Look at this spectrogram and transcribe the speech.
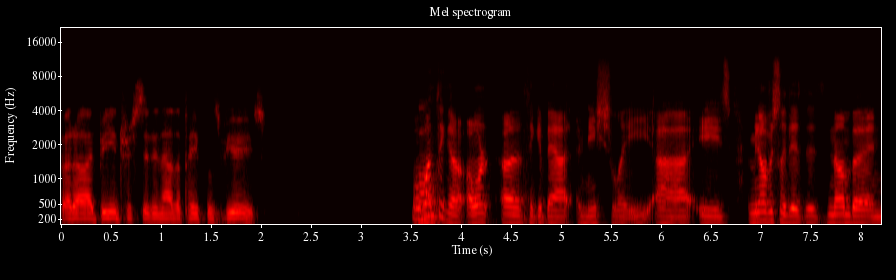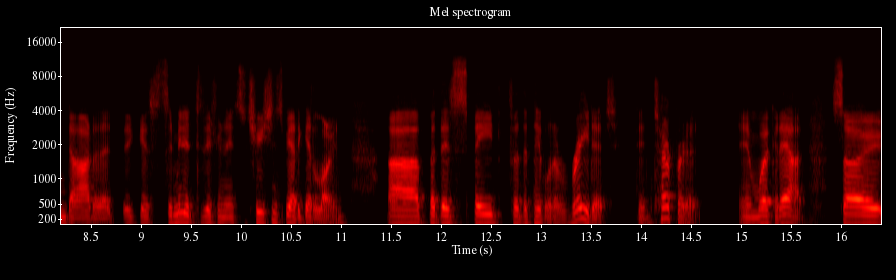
but I'd be interested in other people's views. Well, one thing I, I want to think about initially uh, is, I mean, obviously there's, there's number and data that, that, gets submitted to different institutions to be able to get a loan, uh, but there's speed for the people to read it, to interpret it, and work it out. So,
